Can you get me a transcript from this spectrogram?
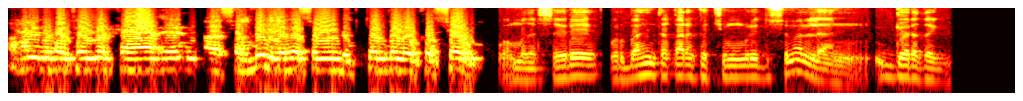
waxay noqotay markaa in saldhig laga soo dhigto gobolka sool waa madar sayre warbaahinta qaranka jamhuuriyadda somalilan garadag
